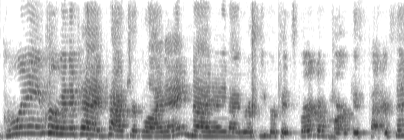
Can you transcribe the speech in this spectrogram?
Green for Winnipeg, Patrik Laine. 999 rookie for Pittsburgh of Marcus Pettersson.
